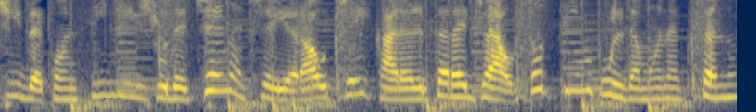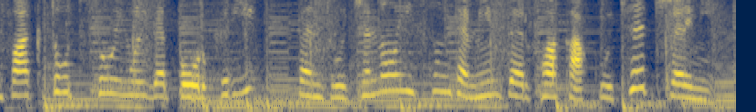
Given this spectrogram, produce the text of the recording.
ci de consilii judecene ce erau cei care îl tăregeau tot timpul de mânec să nu fac tot soiul de porcrii, pentru ce noi suntem interfaca cu cecenii.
